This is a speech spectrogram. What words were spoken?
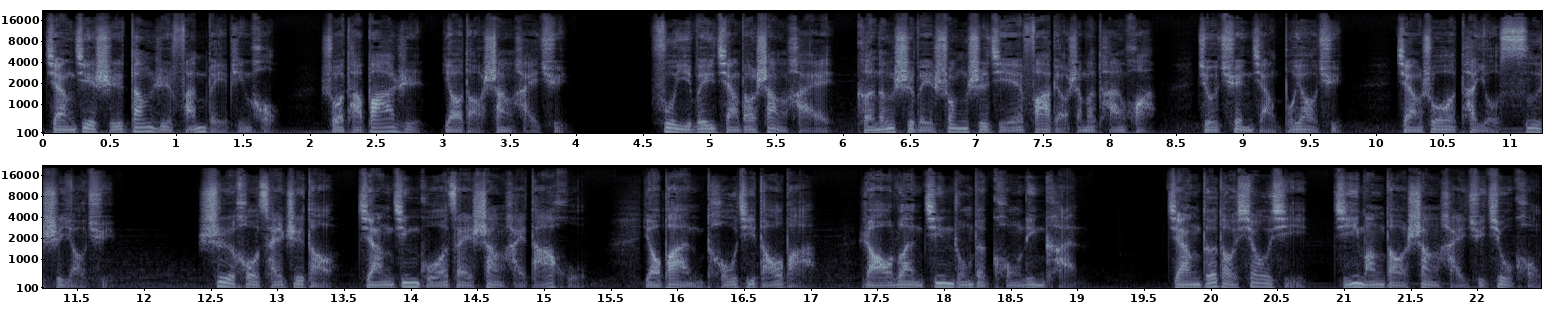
蒋介石当日返北平后。”说他八日要到上海去，傅以为讲到上海可能是为双十节发表什么谈话，就劝蒋不要去。蒋说他有私事要去。事后才知道蒋经国在上海打虎，要办投机倒把、扰乱金融的孔令侃。蒋得到消息，急忙到上海去救孔。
